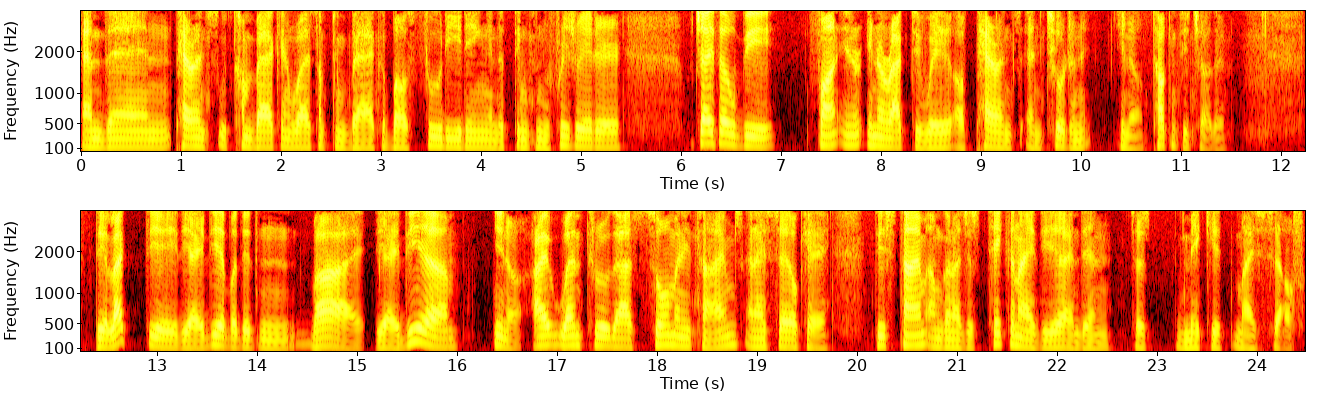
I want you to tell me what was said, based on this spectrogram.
And then parents would come back and write something back about food eating and the things in the refrigerator, which I thought would be fun, inter- interactive way of parents and children, you know, talking to each other. They liked the the idea, but they didn't buy the idea. You know, I went through that so many times, and I said, okay, this time I'm gonna just take an idea and then just make it myself.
